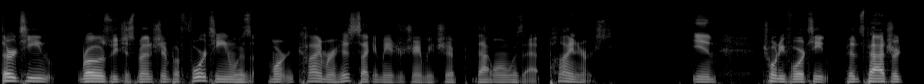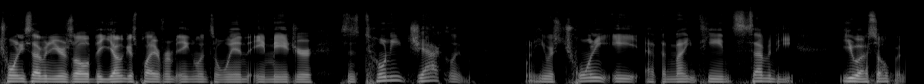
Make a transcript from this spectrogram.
13 Rose, we just mentioned, but 14 was Martin Kaymer, his second major championship. That one was at Pinehurst in 2014. Fitzpatrick, 27 years old, the youngest player from England to win a major since Tony Jacklin when he was 28 at the 1970 U.S. Open.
